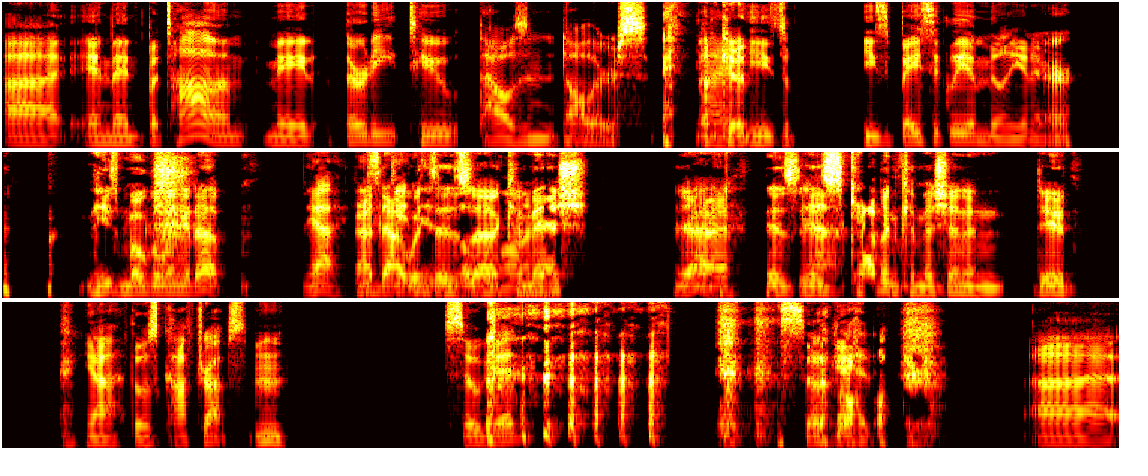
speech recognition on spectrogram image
uh, and then, but Tom made thirty-two thousand dollars. That kid. He's he's basically a millionaire. He's mogling it up. Yeah, Add that with his, uh, mogul on. commish. Yeah, his his cabin commission, and dude, Yeah, those cough drops. Mm. So good. so good. Uh,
